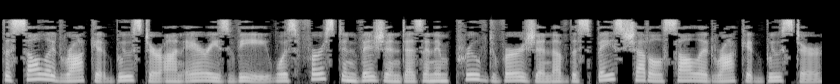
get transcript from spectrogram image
The solid rocket booster on Ares V was first envisioned as an improved version of the Space Shuttle solid rocket booster,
